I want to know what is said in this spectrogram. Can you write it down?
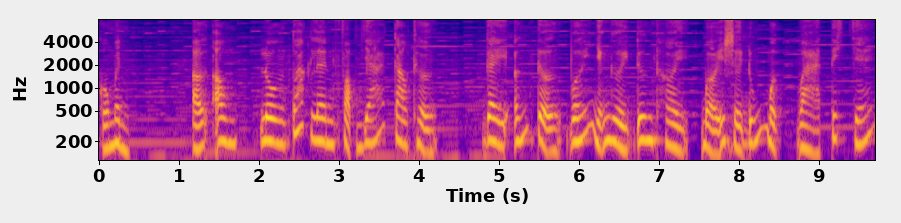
của mình. Ở ông luôn toát lên phẩm giá cao thượng, gây ấn tượng với những người đương thời bởi sự đúng mực và tiết chế.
